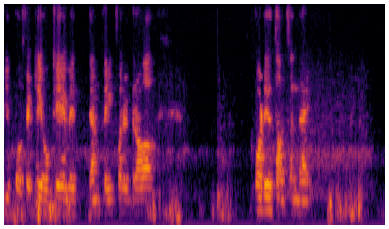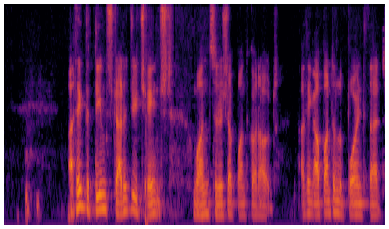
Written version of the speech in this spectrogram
You perfectly okay with them playing for a draw? What are your thoughts on that? I think the team strategy changed once Rishabh Pant got out. I think up until the point that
